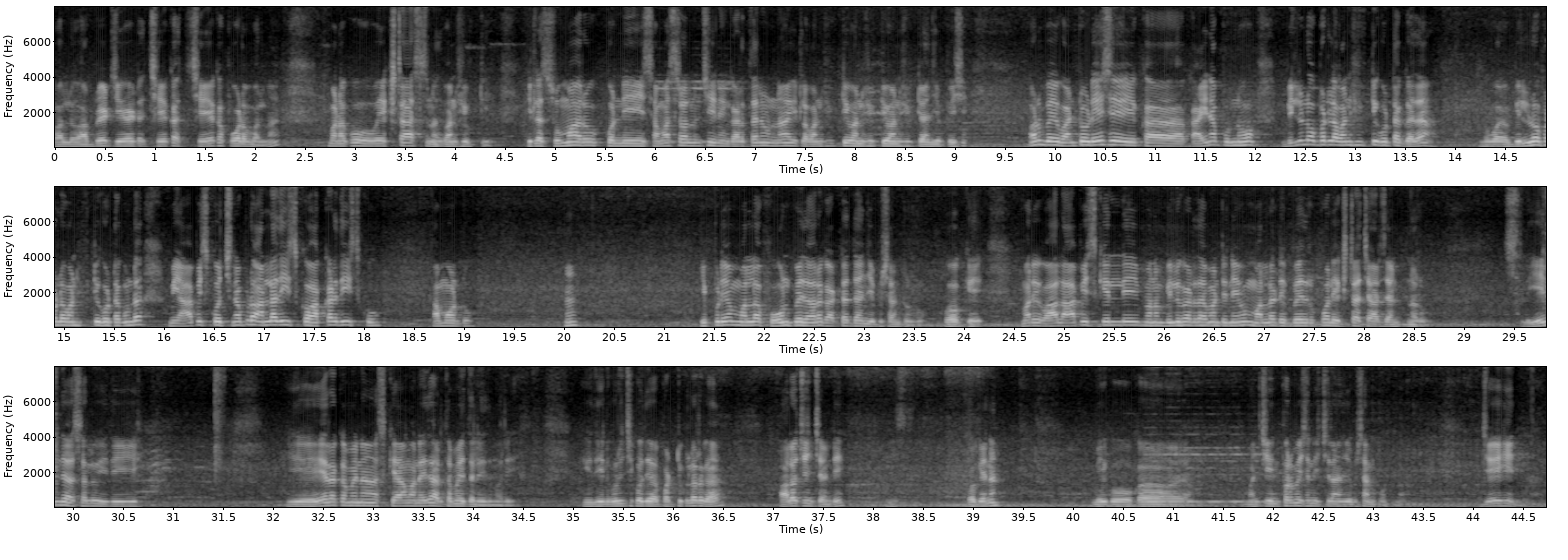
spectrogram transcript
వాళ్ళు అప్డేట్ చేయ చేయక చేయకపోవడం వలన మనకు ఎక్స్ట్రా వస్తున్నది వన్ ఫిఫ్టీ. ఇట్లా సుమారు కొన్ని సంవత్సరాల నుంచి నేను కడతానే ఉన్నా ఇట్లా one fifty one fifty one fifty అని చెప్పేసి. అవును బై వన్ టూ డేస్ అయినప్పుడు నువ్వు బిల్లు లోపల వన్ ఫిఫ్టీ కొట్టకు కదా. నువ్వు బిల్లు లోపల వన్ ఫిఫ్టీ కొట్టకుండా మీ ఆఫీస్కి వచ్చినప్పుడు అందులో తీసుకో అక్కడ తీసుకో అమౌంట్. ఇప్పుడేం మళ్ళీ ఫోన్పే ద్వారా కట్టద్దు అని చెప్పేసి అంటున్నారు ఓకే. మరి వాళ్ళ ఆఫీస్కి వెళ్ళి మనం బిల్లు కడదామంటేనేమో మళ్ళీ డెబ్బై ఐదు రూపాయలు ఎక్స్ట్రా ఛార్జ్ అంటున్నారు. అసలు ఏంది అసలు ఇది? ఏ రకమైన స్కామ్ అనేది అర్థమైతలేదు మరి. దీని గురించి కొద్దిగా పర్టికులర్గా ఆలోచించండి. ఓకేనా? మీకు ఒక మంచి ఇన్ఫర్మేషన్ ఇచ్చినా అని చెప్పేసి అనుకుంటున్నాను జై హింద్.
